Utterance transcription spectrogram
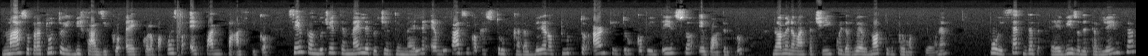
ma soprattutto il bifasico, eccolo qua, questo è fantastico, sempre un 200 ml per 100 ml è un bifasico che strucca davvero tutto anche il trucco più intenso e waterproof 9,95 davvero un'ottima promozione. Poi set det eh, viso detergenza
